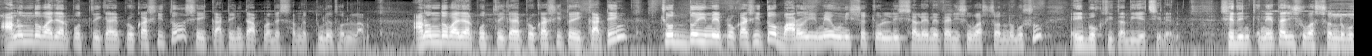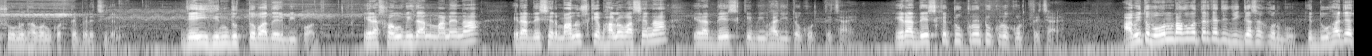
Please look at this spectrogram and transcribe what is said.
আনন্দবাজার পত্রিকায় প্রকাশিত। সেই কাটিংটা আপনাদের সামনে তুলে ধরলাম। আনন্দবাজার পত্রিকায় প্রকাশিত এই কাটিং চোদ্দোই মে প্রকাশিত, বারোই মে উনিশশো চল্লিশ সালে নেতাজি সুভাষচন্দ্র বসু এই বক্তৃতা দিয়েছিলেন। সেদিনকে নেতাজি সুভাষচন্দ্র বসু অনুধাবন করতে পেরেছিলেন। যে এই হিন্দুত্ববাদের বিপদ। এরা সংবিধান মানে না, এরা দেশের মানুষকে ভালোবাসে না, এরা দেশকে বিভাজিত করতে চায়। এরা দেশকে টুকরো টুকরো করতে চায়। আমি তো মোহন ভাগবতের কাছে জিজ্ঞাসা করব যে দু হাজার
